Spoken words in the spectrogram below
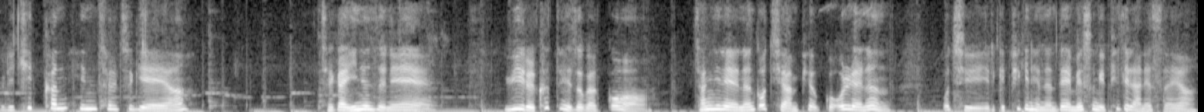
우리 키 큰 흰 철쭉이에요. 제가 2년 전에 위를 커트해줘갖고 작년에는 꽃이 안 피었고 올해는 꽃이 이렇게 피긴 했는데 매송이 피질 안 했어요.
